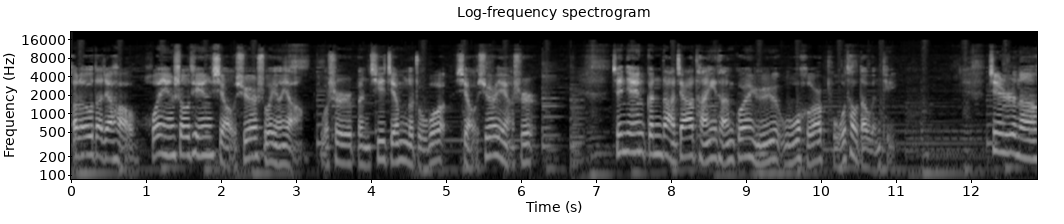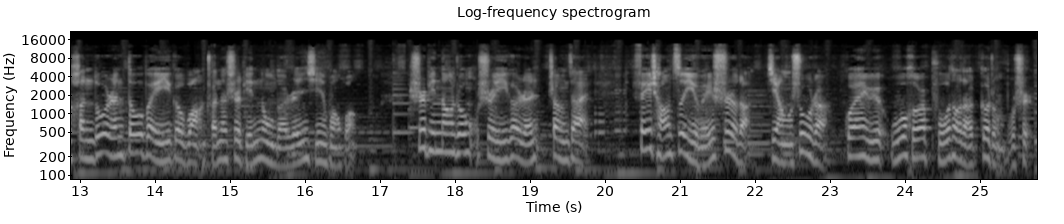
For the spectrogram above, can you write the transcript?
Hello，大家好，欢迎收听小薛说营养，我是本期节目的主播小薛营养师。今天跟大家谈一谈关于无核葡萄的问题。近日呢，很多人都被一个网传的视频弄得人心惶惶。视频当中是一个人正在非常自以为是地讲述着关于无核葡萄的各种不适，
